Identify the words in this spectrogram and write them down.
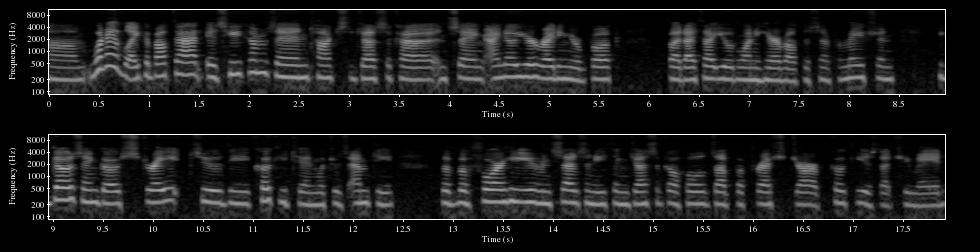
um, what I like about that is he comes in, talks to Jessica, and saying, "I know you're writing your book, but I thought you would want to hear about this information." He goes and goes straight to the cookie tin, which is empty, But before he even says anything, Jessica holds up a fresh jar of cookies that she made.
